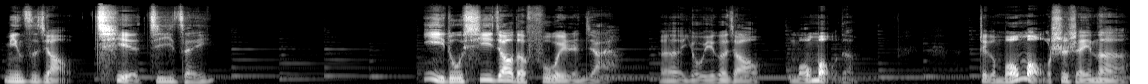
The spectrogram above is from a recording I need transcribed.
名字叫《窃鸡贼》。义都西郊的富贵人家呀，呃，有一个叫某某的。这个某某是谁呢？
